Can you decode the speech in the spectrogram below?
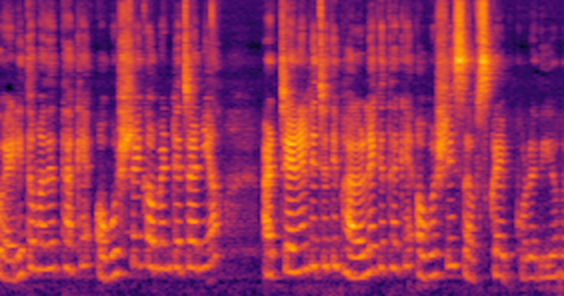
কোয়ারি তোমাদের থাকে, অবশ্যই কমেন্টে জানিও। আর চ্যানেলটি যদি ভালো লেগে থাকে অবশ্যই সাবস্ক্রাইব করে দিও।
